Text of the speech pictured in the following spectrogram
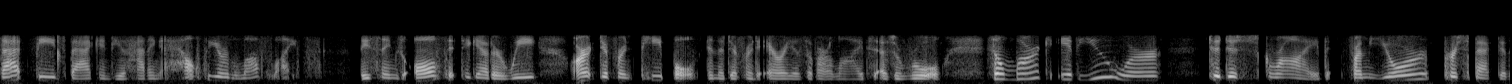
that feeds back into you having a healthier love life. These things all fit together. We aren't different people in the different areas of our lives as a rule. So, Mark, if you were to describe from your perspective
